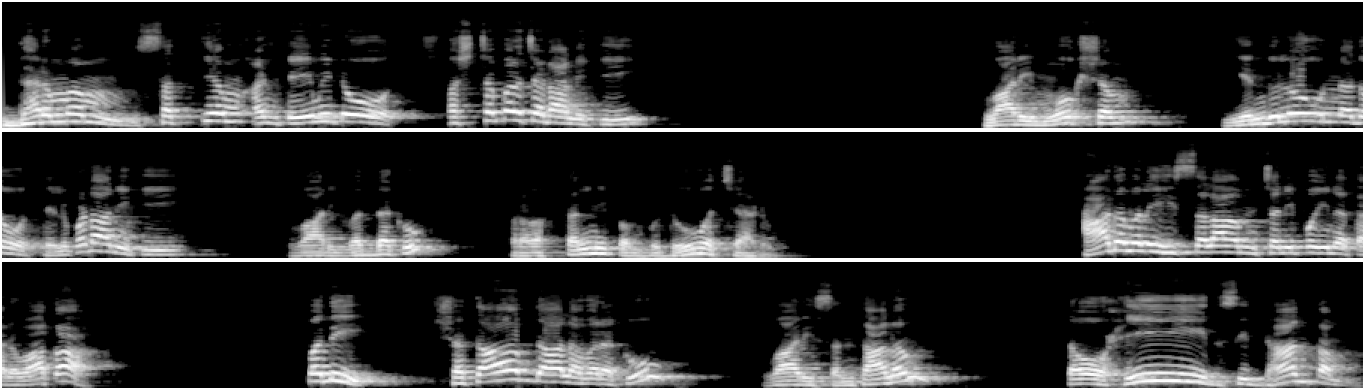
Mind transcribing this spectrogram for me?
ధర్మం సత్యం అంటేమిటో స్పష్టపరచడానికి వారి మోక్షం ఎందులో ఉన్నదో తెలుపడానికి వారి వద్దకు ప్రవక్తల్ని పంపుతూ వచ్చాడు. ఆదమలిహిస్సలాం చనిపోయిన తర్వాత పది శతాబ్దాల వరకు వారి సంతానం తౌహీద్ సిద్ధాంతం.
